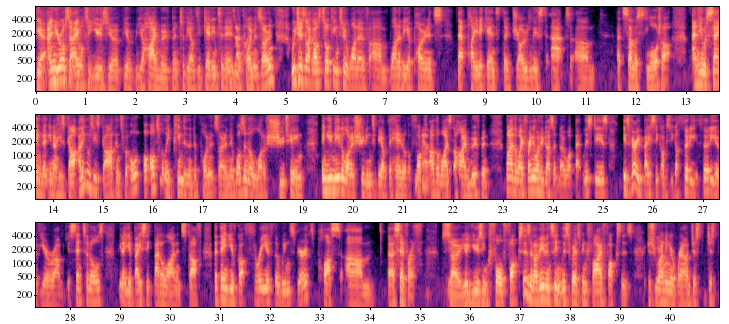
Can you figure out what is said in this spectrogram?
Yeah, and you're also able to use your your, your high movement to be able to get into their Exactly. deployment zone, which is like I was talking to one of um, one of the opponents that played against the Joe list at um, at Summer Slaughter, and he was saying that you know his gar- I think it was his Gargants were ul- ultimately pinned in the deployment zone, and there wasn't a lot of shooting, and you need a lot of shooting to be able to handle the fox. Yeah. Otherwise, the high movement. By the way, for anyone who doesn't know what that list is, is very basic. Obviously, you got 30, 30 of your um, your Sentinels, you know your basic battle line and stuff, but then you've got three of the Wind Spirits plus um, uh, Sevireth. So you're using four foxes, and I've even seen lists where it's been five foxes just Yeah. running around, just just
